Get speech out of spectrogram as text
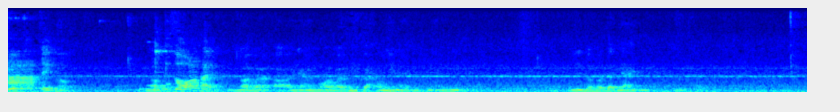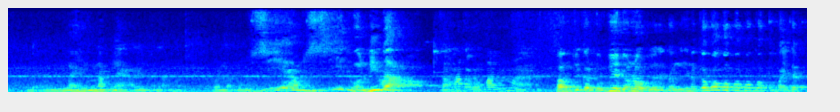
nước phát trình rồi nó- gió nó đẩy nói là ở nhà nói là đi bão như này như như là nó đẩy nhanh. Đẩy ngay nóc nhà này là nặng còn nặng nó reo xí còn nín đỏ nó hắt nó bắn mà. Không chỉ cần một viên nó nổ thôi là tao nghĩ là có có có có có có phải thật.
